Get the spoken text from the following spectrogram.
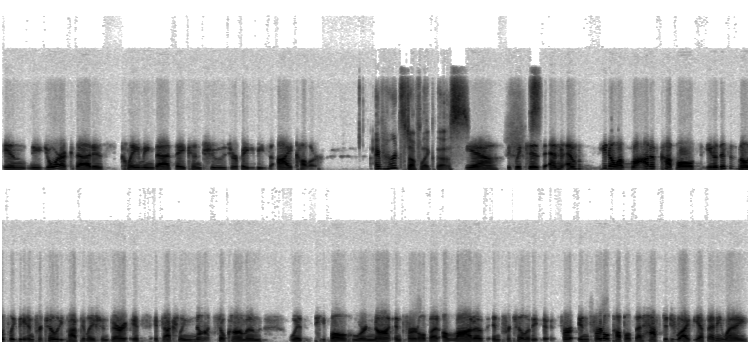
in New York that is claiming that they can choose your baby's eye color. I've heard stuff like this. Yeah, which is and and you know a lot of couples, you know, this is mostly the infertility population. Very it's it's actually not so common with people who are not infertile, but a lot of infertility for infertile couples that have to do IVF anyway.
